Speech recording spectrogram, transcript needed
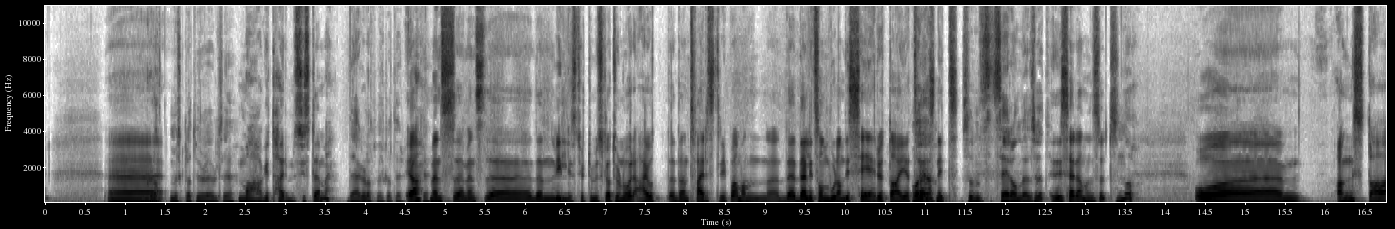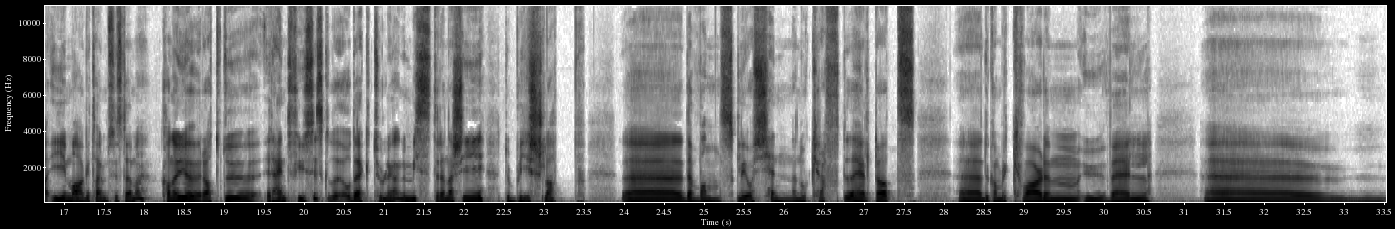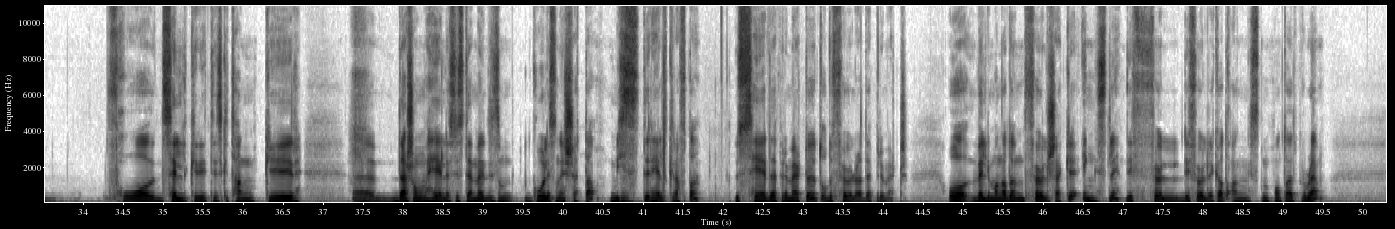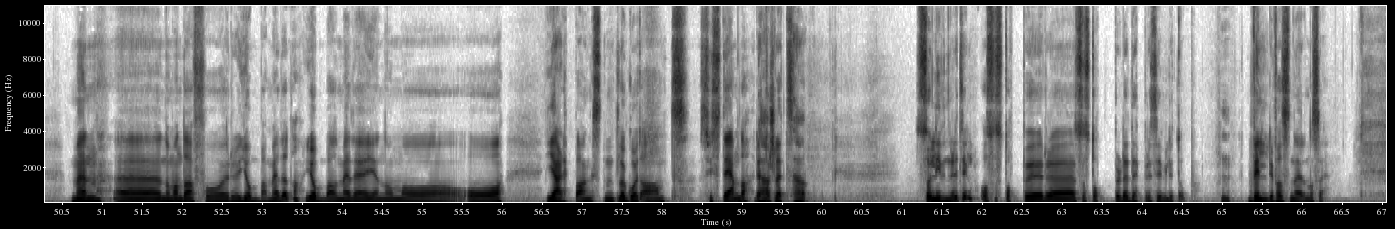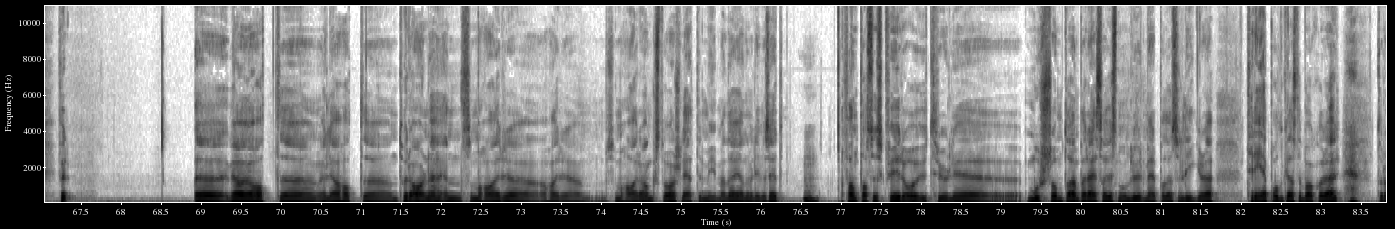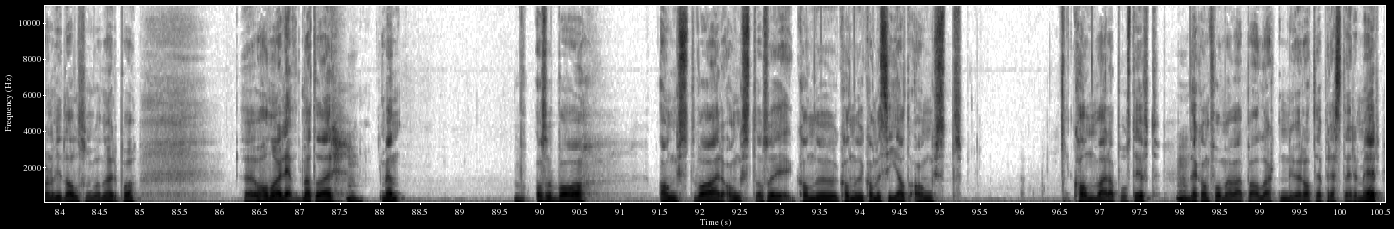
Eh, Glatt muskulatur, det vil si. Mage-tarmsystemet. Det er glatt muskulatur. Ja, okay. mens, mens eh, den viljestyrte muskulaturen vår er jo den tverrstripa. Man, det, det er litt sånn hvordan de ser ut da i et Å, ja. Så de ser annerledes ut? De ser annerledes ut. No. Og angst da i mage-tarmsystemet kan jo gjøre at du rent fysisk, og det er ikke tull engang, du mister energi, du blir slapp. det er vanskelig å kjenne noe kraft i det hele tatt. Øh, du kan bli kvalm, uvel. øh, få selvkritiske tanker. Eh, Det er som om hele systemet liksom går litt sånn i skjøtta. Mister helt krafta. Du ser deprimert ut, og du føler deg deprimert. Og veldig mange av dem føler seg ikke engstelig. De føler, de føler ikke at angsten på en måte er et problem. Men eh, når man da får jobba med det, da, jobba med det gjennom å, å hjelpe angsten til å gå et annet system, da, rett og slett, Ja, ja. så livner det til, og så stopper, eh, så stopper det depressive litt opp. Veldig fascinerende å se. Eh, vi har jo hatt, uh, eller jeg har hatt uh, Tor Arne, en som har, har, som har angst og har slitt mye med det gjennom livet sitt. Mm. Fantastisk fyr og utrolig morsomt å ha med på reisa. Hvis noen lurer mer på det, så ligger det tre podcaster bakover her. Tor Arne Vidal, som går an å høre på. Eh, og han har jo levd med dette der. Mm. Men altså, hva Angst, hva er angst? Altså, kan, du, kan, du, kan vi si at angst kan være positivt? Mm. Det kan få meg å være på alerten, gjøre at jeg presterer mer.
